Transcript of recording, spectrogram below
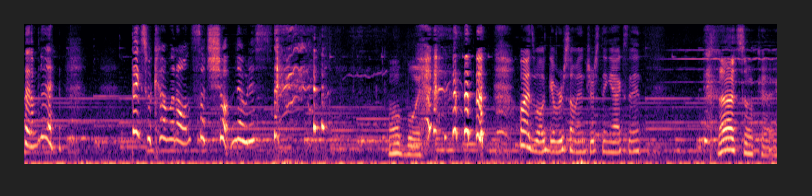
Thanks for coming on such short notice. Oh boy. Might as well give her some interesting accent. That's okay.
